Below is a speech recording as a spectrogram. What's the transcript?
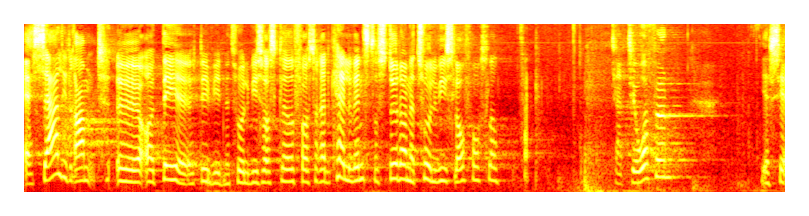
er særligt ramt, øh, og det, øh, det er vi naturligvis også glade for. Så Radikale Venstre støtter naturligvis lovforslaget. Tak. Tak til ordføreren. Jeg ser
